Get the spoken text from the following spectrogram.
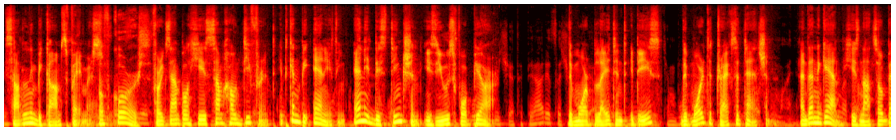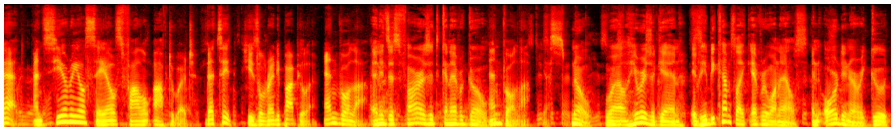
Suddenly becomes famous. Of course. For example, he is somehow different. It can be anything. Any distinction is used for PR. The more blatant it is, the more it attracts attention. And then again, he's not so bad. And serial sales follow afterward. That's it. He's already popular. And voila. And it's as far as it can ever go. And voila. Yes. No. Well, here is again. If he becomes like everyone else, an ordinary, good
